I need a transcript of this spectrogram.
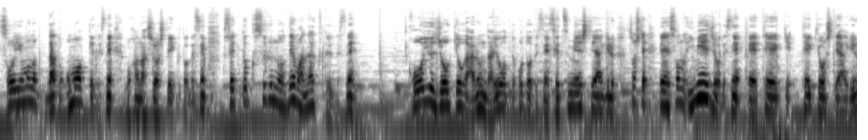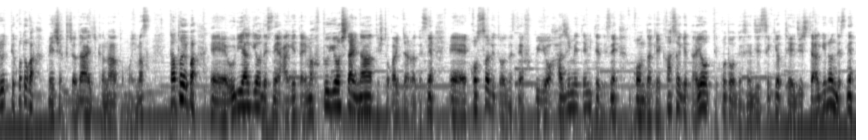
そういうものだと思ってですね、お話をしていくとですね、説得するのではなくてですね、こういう状況があるんだよってことをですね、説明してあげる。そして、えー、そのイメージをですね、えー、提供してあげるってことがめちゃくちゃ大事かなと思います。例えば、えー、売り上げをですね、上げたい、まあ、副業したいなーって人がいたらですね、えこっそりとですね、副業を始めてみてですね、こんだけ稼げたよってことをですね、実績を提示してあげるんですね。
